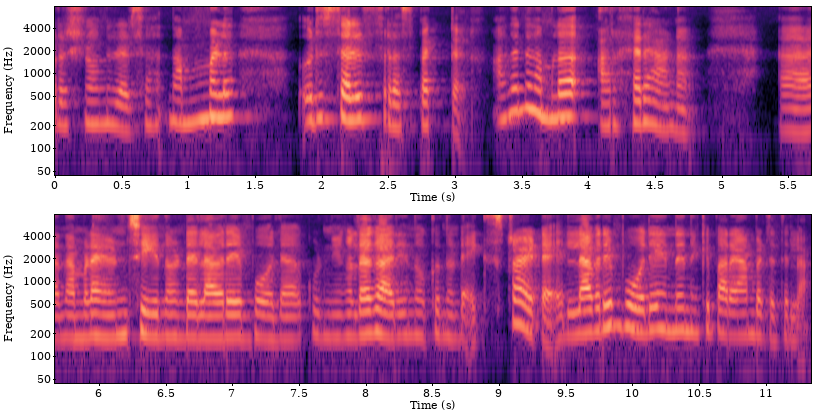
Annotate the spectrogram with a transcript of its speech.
പ്രശ്നമെന്ന് വിചാരിച്ചാൽ നമ്മൾ ഒരു സെൽഫ് റെസ്പെക്റ്റ് അതിന് നമ്മൾ അർഹരാണ്. നമ്മൾ ഏൺ ചെയ്യുന്നുണ്ട് എല്ലാവരെയും പോലെ കുഞ്ഞുങ്ങളുടെ കാര്യം നോക്കുന്നുണ്ട്. എക്സ്ട്രാ ആയിട്ട് എല്ലാവരെയും പോലെ എന്ന് എനിക്ക് പറയാൻ പറ്റത്തില്ല.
